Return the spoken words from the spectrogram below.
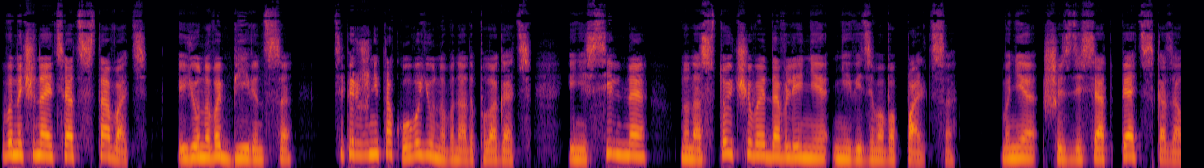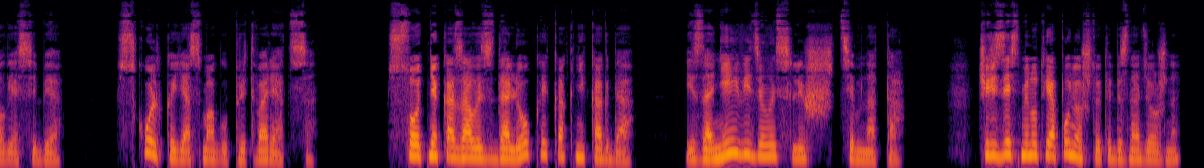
«Вы начинаете отставать», юного Бивенса, теперь уже не такого юного, надо полагать, и не сильное, но настойчивое давление невидимого пальца. «Мне шестьдесят пять», — сказал я себе. «Сколько я смогу притворяться?» Сотня казалась далекой, как никогда, и за ней виделась лишь темнота. Через десять минут я понял, что это безнадежно.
